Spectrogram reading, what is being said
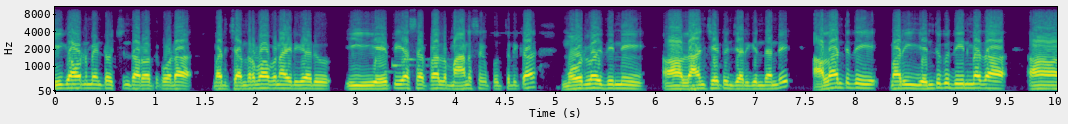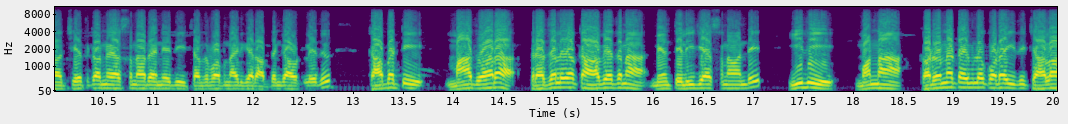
ఈ గవర్నమెంట్ వచ్చిన తర్వాత కూడా మరి చంద్రబాబు నాయుడు గారు ఈ ఏపీఎస్ఎఫ్ఎల్ మానసిక పుత్రిక మోర్లో దీన్ని లాంచ్ చేయడం జరిగిందండి. అలాంటిది మరి ఎందుకు దీని మీద చేతకన్ను వేస్తున్నారు అనేది చంద్రబాబు నాయుడు గారు అర్థం కావట్లేదు. కాబట్టి మా ద్వారా ప్రజల యొక్క ఆవేదన మేము తెలియజేస్తున్నామండి. ఇది మొన్న కరోనా టైంలో కూడా ఇది చాలా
